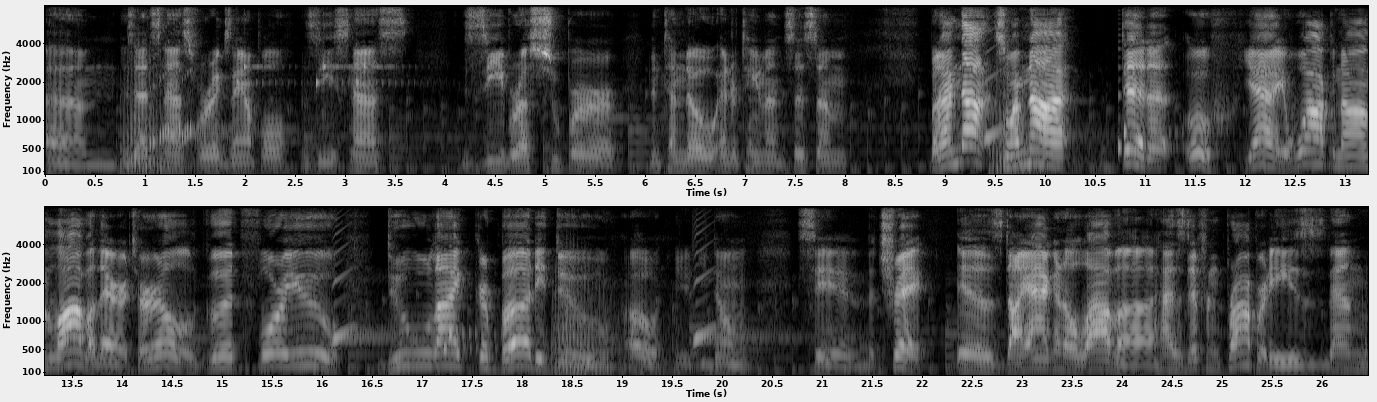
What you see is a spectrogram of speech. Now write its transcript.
um, ZSNES, for example, ZSNES, Zebra Super Nintendo Entertainment System. But I'm not, so I'm not. Did it. Oh, yeah, you're walking on lava there, turtle. Good for you. Do like your buddy do. Oh, you, you don't. See, the trick is diagonal lava has different properties than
